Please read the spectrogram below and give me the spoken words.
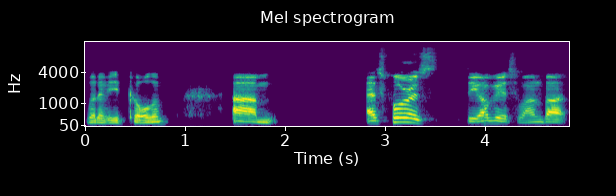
whatever you'd call them. Um, Asfoora's the obvious one, but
